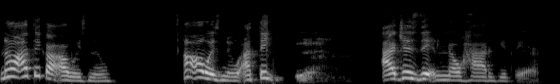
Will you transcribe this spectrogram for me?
No, I think I always knew. I always knew. I think Yeah. I just didn't know how to get there.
